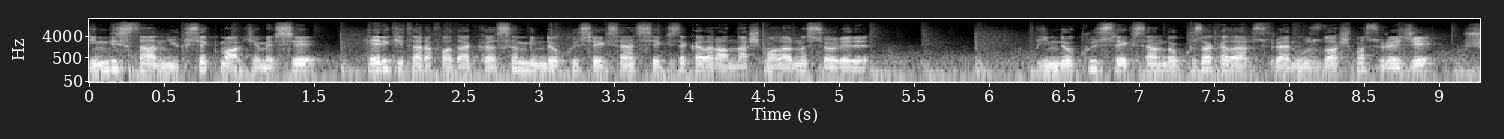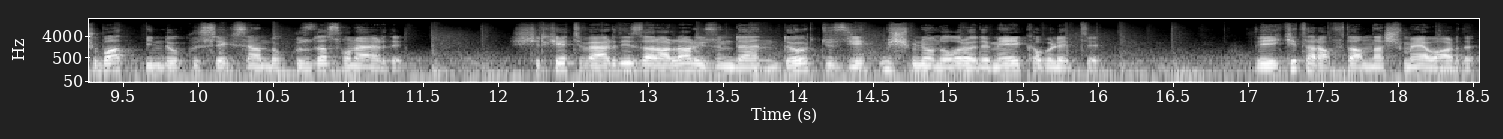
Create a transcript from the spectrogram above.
Hindistan Yüksek Mahkemesi her iki tarafa da Kasım 1988'e kadar anlaşmalarını söyledi. 1989'a kadar süren uzlaşma süreci Şubat 1989'da sona erdi. Şirket verdiği zararlar yüzünden 470 milyon dolar ödemeyi kabul etti. Ve iki tarafta anlaşmaya vardı.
